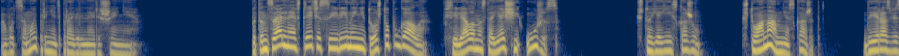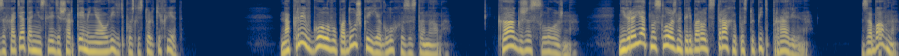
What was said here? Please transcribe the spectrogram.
а вот самой принять правильное решение. Потенциальная встреча с Ириной не то что пугала, вселяла настоящий ужас. Что я ей скажу? Что она мне скажет? Да и разве захотят они с леди Шарке меня увидеть после стольких лет? Накрыв голову подушкой, я глухо застонала. Как же сложно. Невероятно сложно перебороть страх и поступить правильно. Забавно,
